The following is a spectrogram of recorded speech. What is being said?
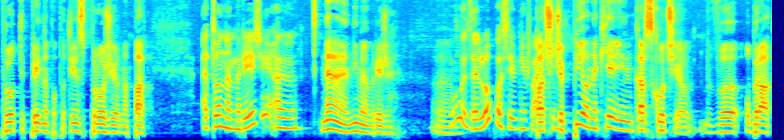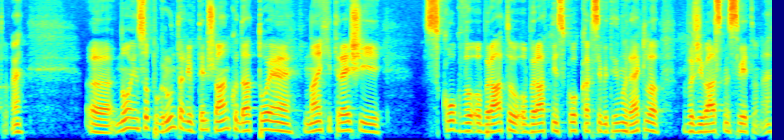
proti plenu, pa potem sprožijo napad. A to na mreži? Ali... Ne, ne, ne, nimajo mreže. Uh, Uh, zelo posebni pač pajki. če pijo nekje in kar skočijo v obratu. Ne? Uh, no, in so pogruntali v tem članku, da to je najhitrejši skok v obratu, obratni skok, kako se bi temu reklo, v živalskem svetu. ne.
